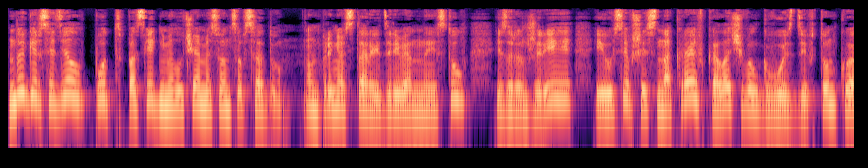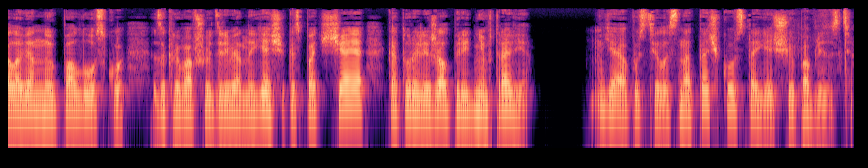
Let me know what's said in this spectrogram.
Догер сидел под последними лучами солнца в саду. Он принес старый деревянный стул из оранжереи и, усевшись на край, вколачивал гвозди в тонкую оловянную полоску, закрывавшую деревянный ящик из-под чая, который лежал перед ним в траве. Я опустилась на тачку, стоящую поблизости.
